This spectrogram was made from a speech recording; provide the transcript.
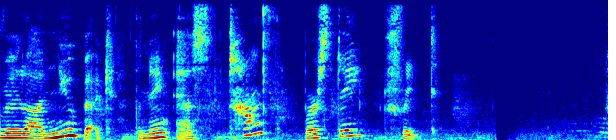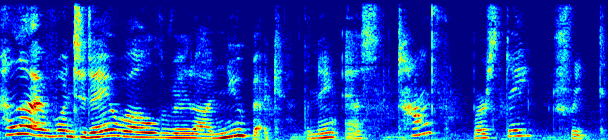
read a new book. The name is Tom's Birthday Treat. Hello everyone, today we'll read a new book. The name is Tom's Birthday Treat.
